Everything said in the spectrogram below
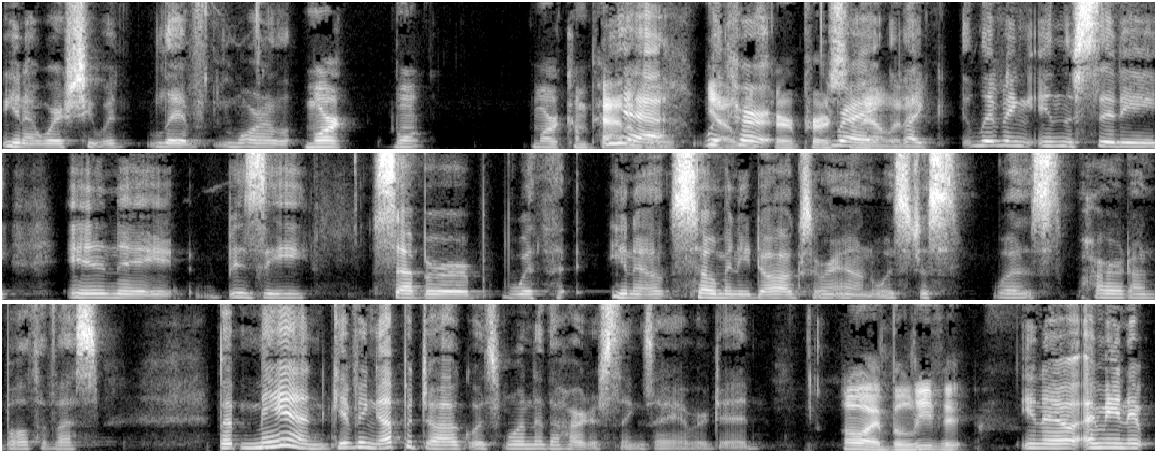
you know, where she would live more More, more, more compatible. yeah, with, her, with her personality. Right, like living in the city in a busy suburb with you know so many dogs around was just was hard on both of us. But man, giving up a dog was one of the hardest things I ever did. oh, I believe it. You know, I mean it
